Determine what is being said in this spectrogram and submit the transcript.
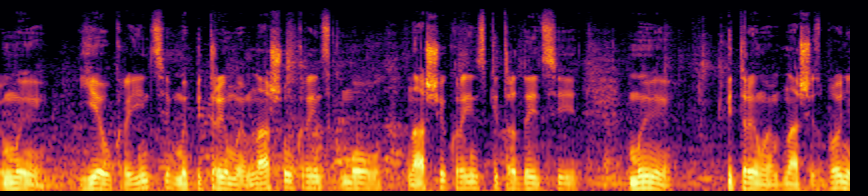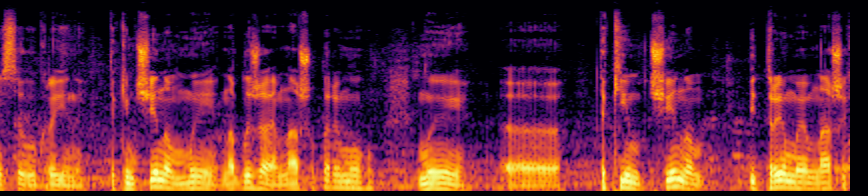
Ми є українці, ми підтримуємо нашу українську мову, наші українські традиції. Ми підтримуємо наші Збройні Сили України. Таким чином ми наближаємо нашу перемогу. Ми е, таким чином підтримуємо наших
